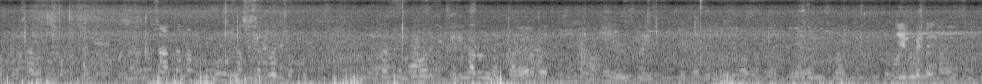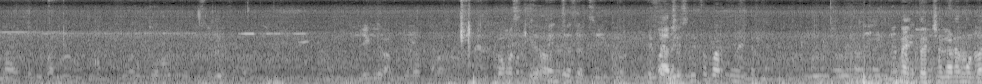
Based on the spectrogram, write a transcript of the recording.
करावा लागेल. जाताना पूर्ण सगळं छोटं लोकांनी रोडवर किती काढून त्यांच्या गाड्या मोठ्या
